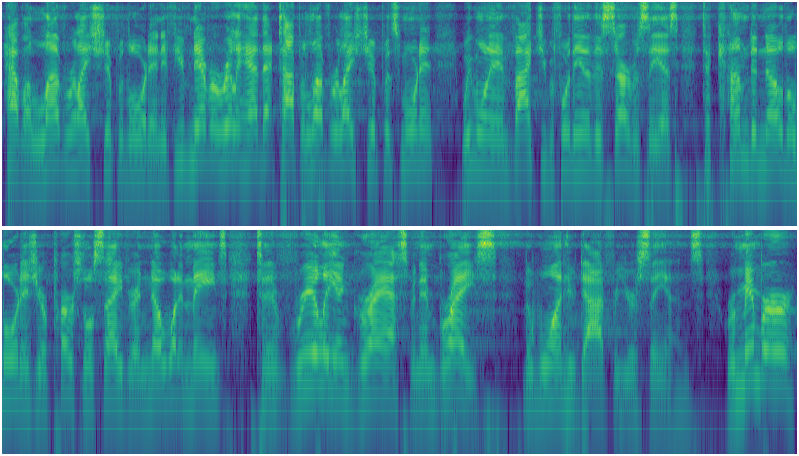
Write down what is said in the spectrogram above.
have a love relationship with the Lord. And if you've never really had that type of love relationship this morning, we want to invite you before the end of this service is to come to know the Lord as your personal Savior and know what it means to really grasp and embrace the one who died for your sins. Remember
